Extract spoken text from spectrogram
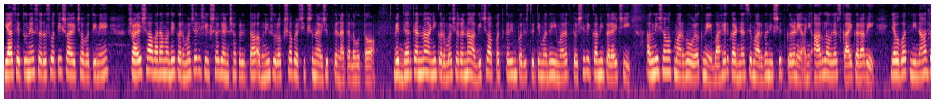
याच हेतूने सरस्वती शाळेच्या वतीने शाळेच्या आवारामध्ये कर्मचारी शिक्षक यांच्याकरिता अग्निसुरक्षा प्रशिक्षण आयोजित करण्यात आलं होतं. विद्यार्थ्यांना आणि कर्मचाऱ्यांना आगीच्या आपत्कालीन परिस्थितीमध्ये इमारत कशी रिकामी करायची अग्निशामक मार्ग ओळखणे बाहेर काढण्याचे मार्ग निश्चित करणे आणि आग लावल्यास काय करावे याबाबत निनाद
